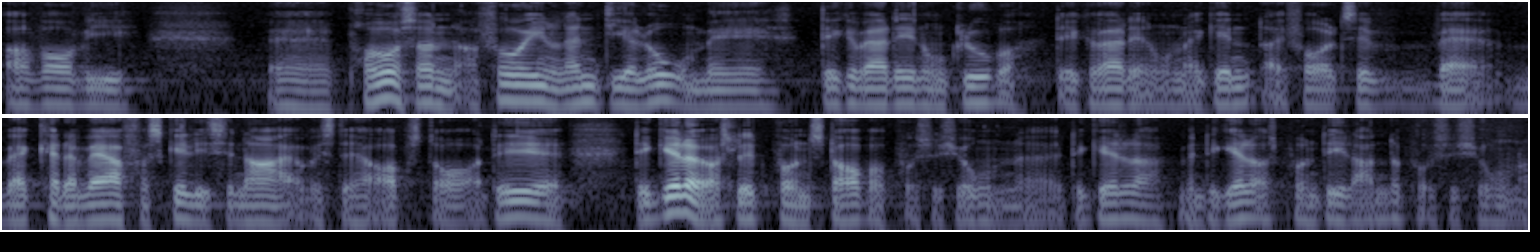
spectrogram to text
og hvor vi øh, prøver sådan at få en eller anden dialog med, det kan være, det er nogle klubber, det kan være, det er nogle agenter i forhold til, hvad, hvad kan der være forskellige scenarier, hvis det her opstår. Og det, det gælder jo også lidt på en stopperposition, øh, det gælder, men det gælder også på en del andre positioner.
